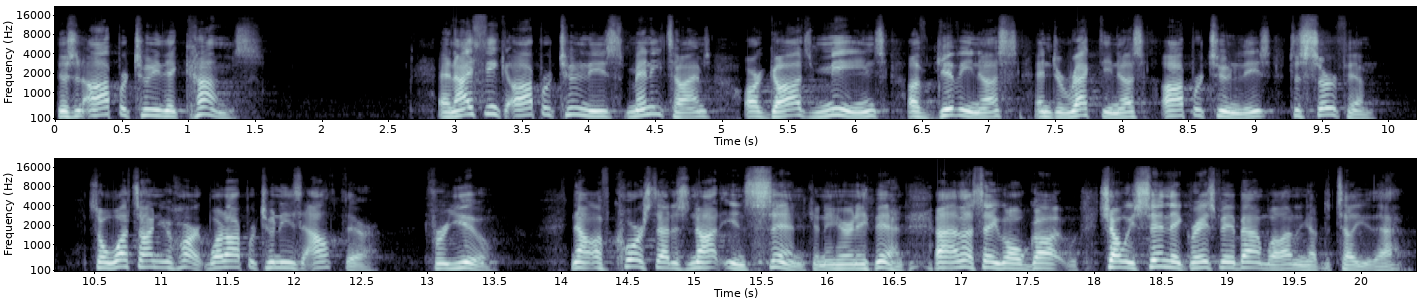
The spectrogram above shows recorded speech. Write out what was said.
there's an opportunity that comes and I think opportunities, many times, are God's means of giving us and directing us opportunities to serve Him. So, what's on your heart? What opportunities out there for you? Now, of course, that is not in sin. Can you hear an amen? I'm not saying, oh, God, shall we sin that grace may abound? Well, I don't have to tell you that.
